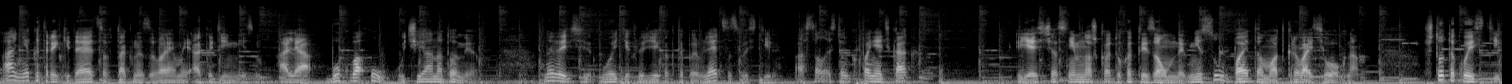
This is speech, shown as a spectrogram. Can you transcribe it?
А некоторые кидаются в так называемый академизм, а буква У, учи анатомию. Но ведь у этих людей как-то появляется свой стиль, осталось только понять как. Я сейчас немножко духоты заумной внесу, поэтому открывайте окна. Что такое стиль?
